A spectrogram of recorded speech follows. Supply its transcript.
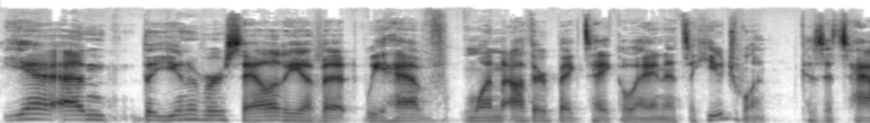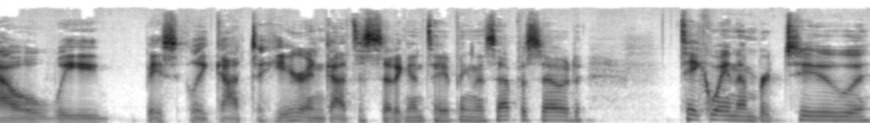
Yeah, and the universality of it, we have one other big takeaway, and it's a huge one because it's how we basically got to here and got to sitting and taping this episode. Takeaway number two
